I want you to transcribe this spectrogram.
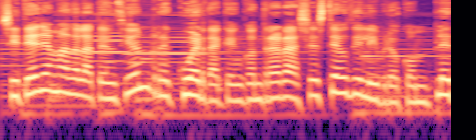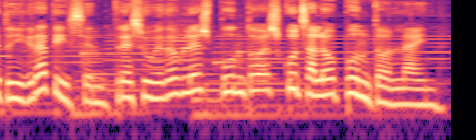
Si te ha llamado la atención, recuerda que encontrarás este audiolibro completo y gratis en www.escúchalo.online.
